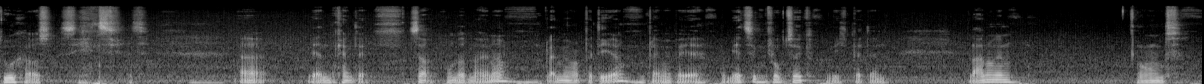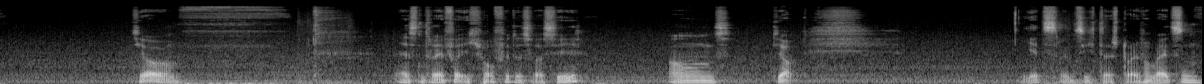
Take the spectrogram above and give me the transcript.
durchaus sehenswert äh, werden könnte. So, 109er, bleiben wir mal bei dir, bleiben wir bei, beim jetzigen Flugzeug, nicht bei den Planungen. Und tja, ersten Treffer, ich hoffe, das war sie. Und ja, jetzt, wenn sich der Streu vom Weizen,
